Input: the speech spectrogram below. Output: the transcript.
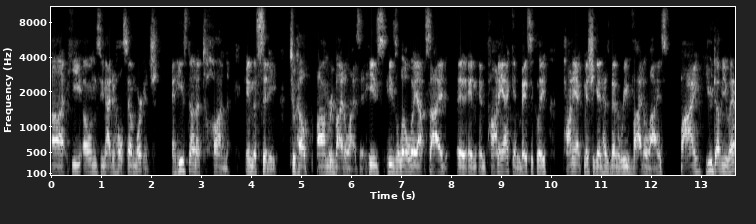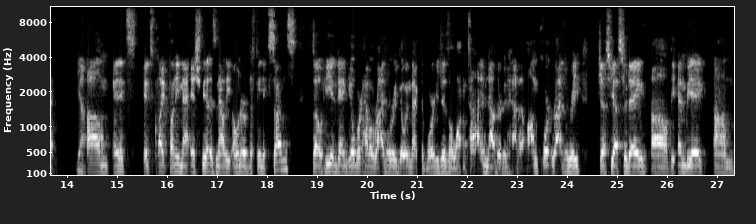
Uh, he owns United Wholesale Mortgage, and he's done a ton in the city to help um, revitalize it. He's he's a little way outside in, in Pontiac, and basically Pontiac, Michigan, has been revitalized by UWM. Yeah, um, and it's it's quite funny. Matt Ishbia is now the owner of the Phoenix Suns. So he and Dan Gilbert have a rivalry going back to mortgages a long time. Now they're going to have an on-court rivalry. Just yesterday, uh, the NBA um,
